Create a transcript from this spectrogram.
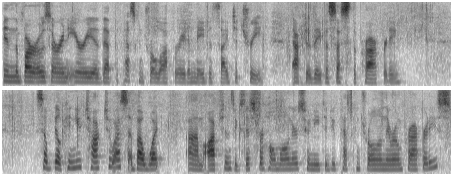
And the burrows are an area that the pest control operator may decide to treat after they've assessed the property. So Bill, can you talk to us about what um, options exist for homeowners who need to do pest control on their own properties?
